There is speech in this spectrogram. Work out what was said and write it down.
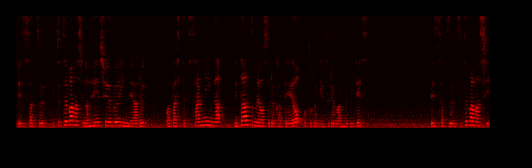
別冊うつつ話の編集部員である私たち3人がネタ集めをする過程をお届けする番組です。別冊うつつ話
